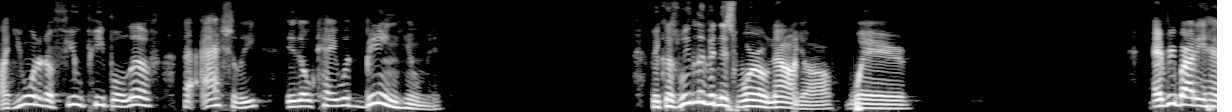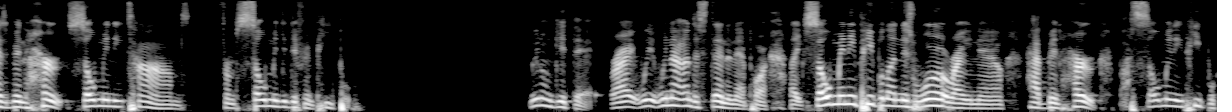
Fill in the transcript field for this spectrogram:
Like you one of the few people left that actually is okay with being human. Because we live in this world now, y'all, where everybody has been hurt so many times from so many different people. We don't get that, right? We, we're not understanding that part. Like, so many people in this world right now have been hurt by so many people.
